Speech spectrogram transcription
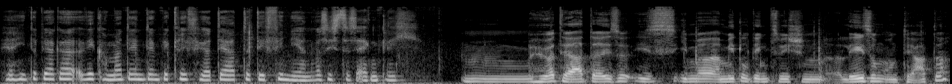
Herr Hinterberger, wie kann man denn den Begriff Hörtheater definieren? Was ist das eigentlich? Mm, Hörtheater ist, ist immer ein Mittelding zwischen Lesung und Theater.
